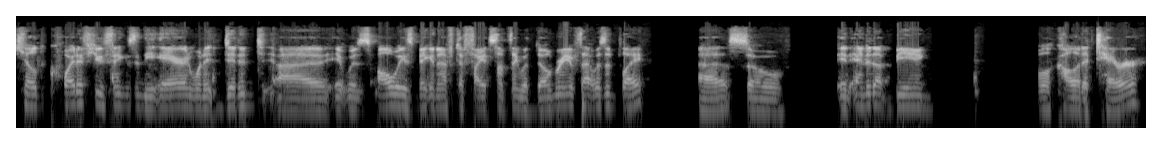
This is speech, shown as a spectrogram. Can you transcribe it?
killed quite a few things in the air, and when it didn't, uh, it was always big enough to fight something with Domri if that was in play. Uh, so it ended up being, we'll call it a terror.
